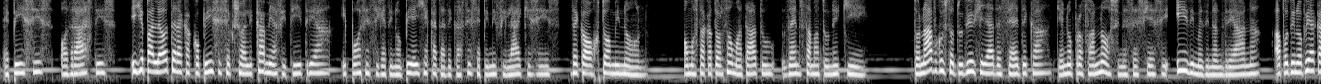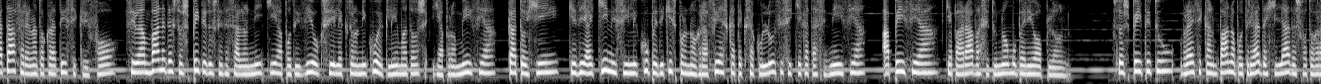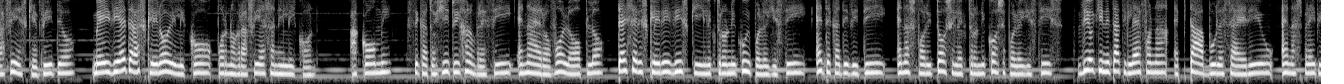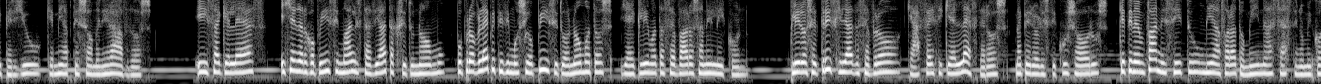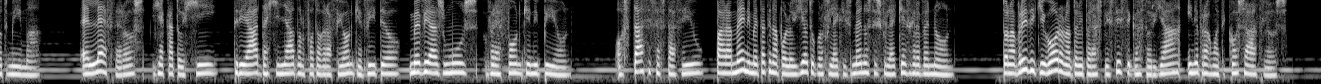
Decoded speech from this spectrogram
Επίσης, ο δράστης Είχε παλαιότερα κακοποιήσει σεξουαλικά μια φοιτήτρια, υπόθεση για την οποία είχε καταδικαστεί σε ποινή φυλάκισης 18 μηνών. Όμως τα κατορθώματά του δεν σταματούν εκεί. Τον Αύγουστο του 2011, και ενώ προφανώς είναι σε σχέση ήδη με την Ανδριάνα, από την οποία κατάφερε να το κρατήσει κρυφό, συλλαμβάνεται στο σπίτι του στη Θεσσαλονίκη από τη δίωξη ηλεκτρονικού εγκλήματος για προμήθεια, κατοχή και διακίνηση υλικού παιδικής πορνογραφίας κατ' εξακολούθηση και κατά συνήθεια, απίθεια και παράβαση του νόμου περί όπλων. Στο σπίτι του βρέθηκαν πάνω από 30.000 φωτογραφίες και βίντεο με ιδιαίτερα σκληρό υλικό πορνογραφίας ανηλίκων. Ακόμη, στην κατοχή του είχαν βρεθεί ένα αεροβόλο όπλο, τέσσερις σκληροί δίσκοι ηλεκτρονικού υπολογιστή, 11 DVD, ένας φορητός ηλεκτρονικός υπολογιστής, δύο κινητά τηλέφωνα, επτά αμπούλες αερίου, ένα σπρέι πιπεριού και μία πτυσσόμενη ράβδος. Η εισαγγελέας είχε ενεργοποιήσει μάλιστα διάταξη του νόμου που προβλέπει τη δημοσιοποίηση του ονόματος για εγκλήματα σε βάρος ανηλίκων. Πλήρωσε 3.000 ευρώ και αφέθηκε ελεύθερος με περιοριστικούς όρους και την εμφάνισή του μία φορά το μήνα σε αστυνομικό τμήμα. Ελεύθερος για κατοχή 30.000 φωτογραφιών και βίντεο με βιασμούς βρεφών και νηπίων. Ο Στάθης Ευσταθίου παραμένει μετά την απολογία του προφυλακισμένου στις φυλακές Γρεβενών. Το να βρει δικηγόρο να τον υπερασπιστεί στην Καστοριά είναι πραγματικός άθλος.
